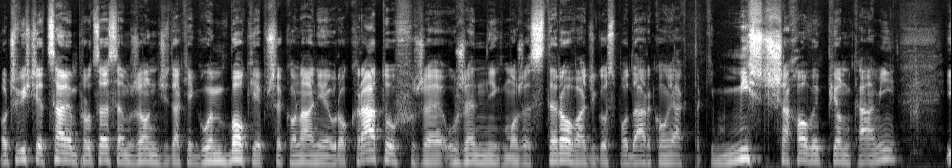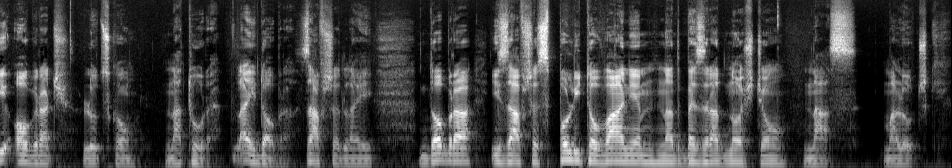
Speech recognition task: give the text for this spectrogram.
Oczywiście całym procesem rządzi takie głębokie przekonanie eurokratów, że urzędnik może sterować gospodarką jak taki mistrz szachowy pionkami i ograć ludzką naturę. Dla jej dobra, zawsze dla jej dobra i zawsze z politowaniem nad bezradnością nas, maluczkich.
